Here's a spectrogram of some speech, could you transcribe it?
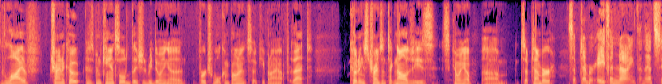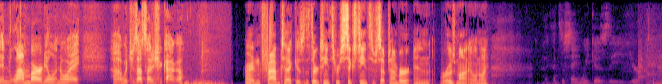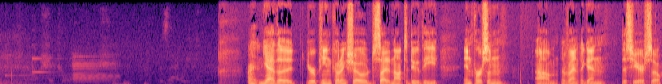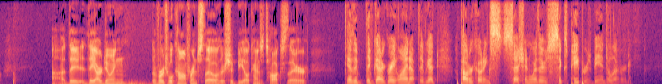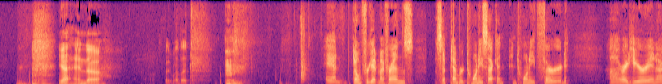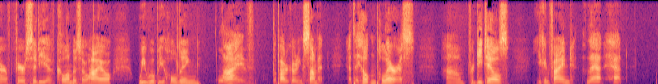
live China Coat has been canceled. They should be doing a virtual component, so keep an eye out for that. Coatings Trends and Technologies is coming up um, September. September 8th and 9th, and that's in Lombard, Illinois, uh, which is outside of Chicago. All right, and FabTech is the 13th through 16th of September in Rosemont, Illinois. It's the same week as the European. All right, and yeah, the European Coatings Show decided not to do the in-person um, event again this year, so uh, they they are doing a virtual conference. Though there should be all kinds of talks there. Yeah, they've, they've got a great lineup. They've got a powder coating s- session where there's six papers being delivered. Yeah, and uh, say about that. And don't forget, my friends, September 22nd and 23rd, uh, right here in our fair city of Columbus, Ohio, we will be holding live the Powder Coating Summit at the Hilton Polaris. Um, for details, you can find that at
